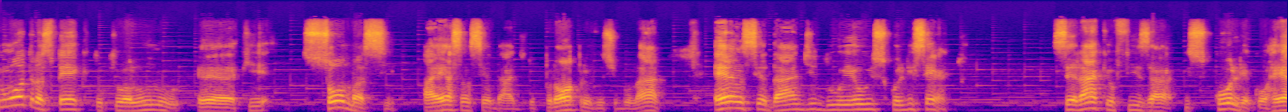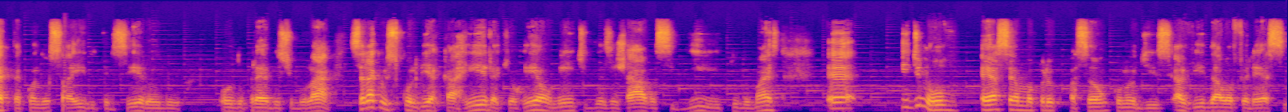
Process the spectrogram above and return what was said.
um outro aspecto que o aluno é, que soma-se a essa ansiedade do próprio vestibular é a ansiedade do eu escolhi certo. Será que eu fiz a escolha correta quando eu saí do terceiro ou do, ou do pré-vestibular? Será que eu escolhi a carreira que eu realmente desejava seguir e tudo mais? É, e, de novo, essa é uma preocupação, como eu disse, a vida ela oferece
